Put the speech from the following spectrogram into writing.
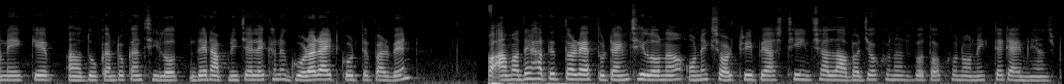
অনেকে দোকান টোকান ছিল। দেন আপনি চাইলে এখানে ঘোড়া রাইড করতে পারবেন। তো আমাদের হাতের তো আর এত টাইম ছিল না। অনেক শর্ট ট্রিপে আসছি ইনশাল্লাহ আবার যখন আসব তখন অনেকটা টাইম নিয়ে আসব।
